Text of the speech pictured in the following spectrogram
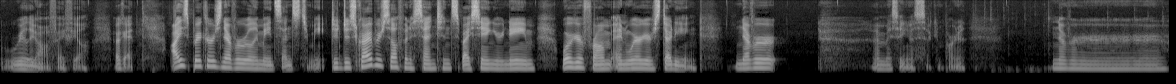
really off, I feel. Okay. Icebreakers never really made sense to me. To describe yourself in a sentence by saying your name, where you're from, and where you're studying. Never. I'm missing a second part. Never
